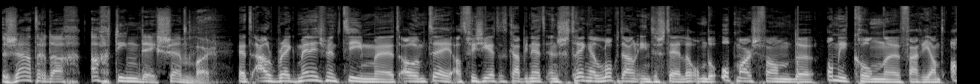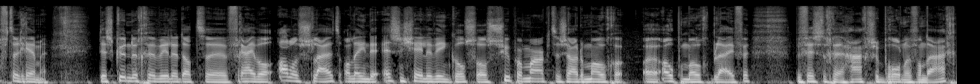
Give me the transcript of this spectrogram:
Zaterdag 18 december. Het Outbreak Management Team, eh, het OMT, adviseert het kabinet een strenge lockdown in te stellen om de opmars van de Omicron-variant af te remmen. Deskundigen willen dat eh, vrijwel alles sluit. Alleen de essentiële winkels, zoals supermarkten, zouden mogen, eh, open mogen blijven. Bevestigen Haagse bronnen vandaag.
